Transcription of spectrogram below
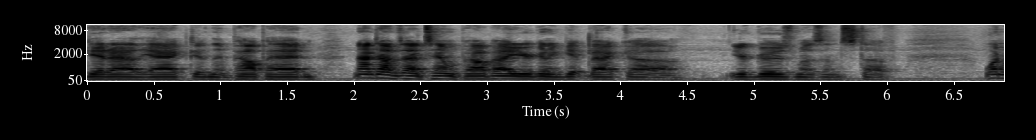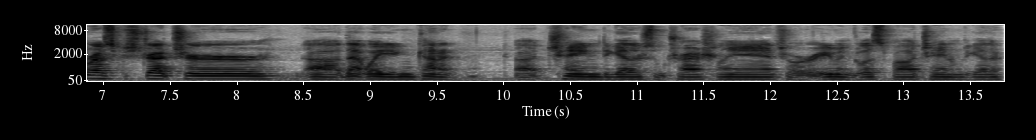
get out of the active. And then Palpad, nine times out of ten with Palpad, you're going to get back uh, your Guzmas and stuff. One rescue stretcher, uh, that way you can kind of uh, chain together some Trashalanche or even Gliscopod, chain them together.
